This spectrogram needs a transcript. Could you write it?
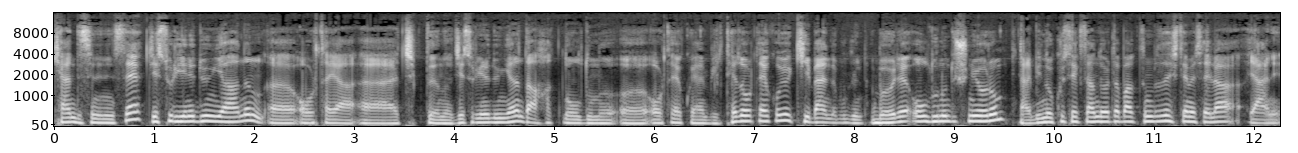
kendisinin ise Cesur Yeni Dünya'nın e, ortaya e, çıktığını, Cesur Yeni Dünya'nın daha haklı olduğunu e, ortaya koyan bir tez ortaya koyuyor ki ben de bugün böyle olduğunu düşünüyorum. Yani 1984'e baktığımızda işte mesela yani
